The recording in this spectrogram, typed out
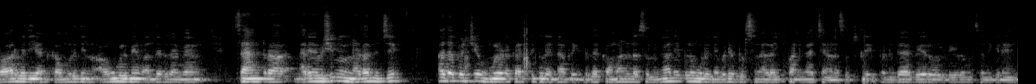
பார்வதி அண்ட் கமருதீன் அவங்களுமே வந்திருந்தாங்க. சாண்ட்ரா நிறைய விஷயங்கள் நடந்துச்சு. அதை பற்றி உங்களோட கருத்துக்கள் என்ன அப்படிங்கிறத கமெண்ட்ல சொல்லுங்க. அதே போல உங்களுக்கு இந்த வீடியோ லைக் பண்ணுங்க சேனலை சப்ஸ்கிரைப் பண்ணுங்க. வேற ஒரு வீடியோவில் சந்திக்கிறேன்.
